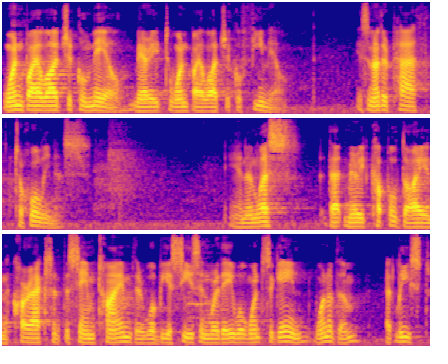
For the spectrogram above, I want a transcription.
one biological male married to one biological female is another path to holiness. And unless that married couple die in a car accident at the same time, there will be a season where they will once again, one of them at least,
